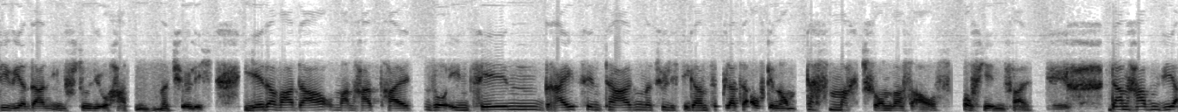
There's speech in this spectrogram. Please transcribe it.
die wir dann im Studio hatten, natürlich. Jeder war da und man hat halt so in 10, 13 Tagen natürlich die ganze Platte aufgenommen. Das macht schon was aus, auf jeden Fall. Dann haben wir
